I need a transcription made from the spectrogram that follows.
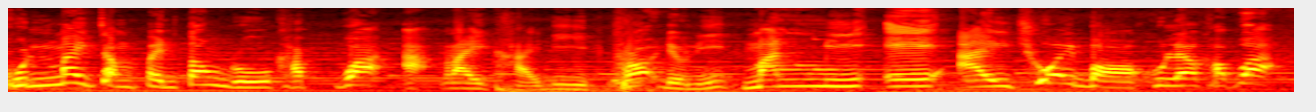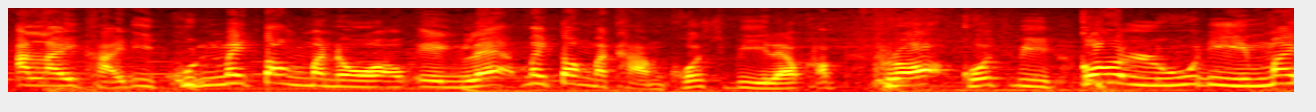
คุณไม่จำเป็นต้องรู้ครับว่าอะไรขายดี เพราะเดี๋ยวนี้มันมี AI ช่วยบอกคุณแล้วครับว่าอะไรขายดี คุณไม่ต้องมโนเอาเอง และไม่ต้องมาถามโค้ชบีแล้วครับ เพราะโค้ชบีก็รู้ดีไม่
